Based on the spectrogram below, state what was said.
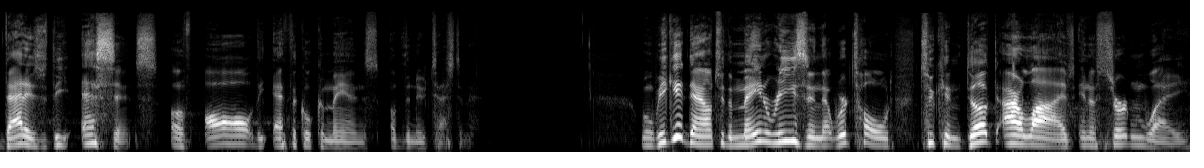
that is the essence of all the ethical commands of the New Testament. When we get down to the main reason that we're told to conduct our lives in a certain way,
